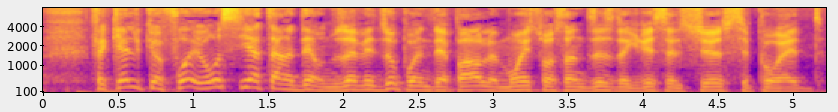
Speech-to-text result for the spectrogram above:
fait quelques fois et on s'y attendait. On nous avait dit au point de départ, le moins 70 degrés Celsius, c'est pour être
